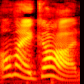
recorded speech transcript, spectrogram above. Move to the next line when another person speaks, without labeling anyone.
Oh my god.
